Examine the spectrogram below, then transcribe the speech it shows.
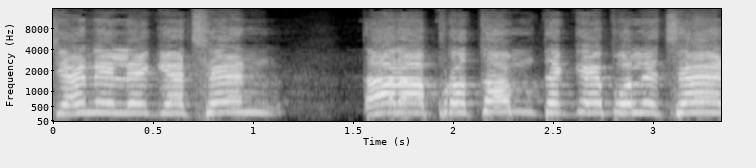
চ্যানেলে গেছেন, তারা প্রথম থেকে বলেছেন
